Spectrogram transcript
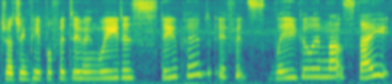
judging people for doing weed is stupid if it's legal in that state.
